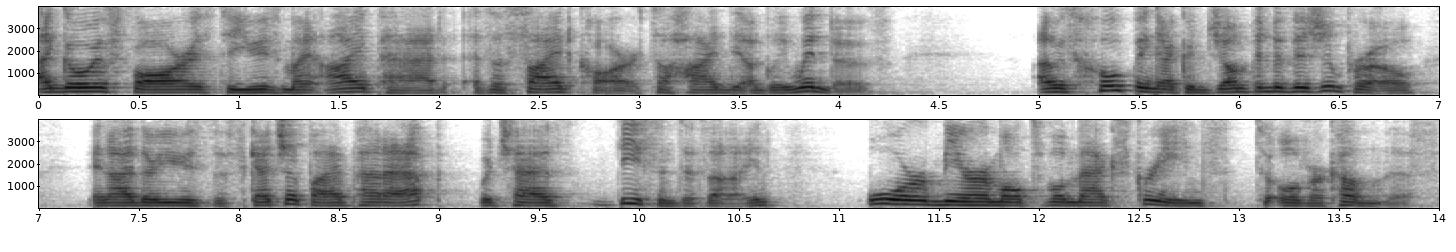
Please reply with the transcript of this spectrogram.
I go as far as to use my iPad as a sidecar to hide the ugly windows. I was hoping I could jump into Vision Pro and either use the SketchUp iPad app, which has decent design, or mirror multiple Mac screens to overcome this.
